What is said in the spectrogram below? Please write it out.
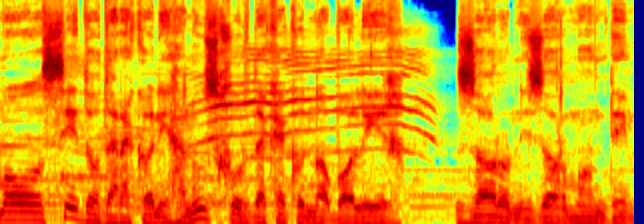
Мо се додаракони ҳанӯз хурдакаку ноболиғ зору низор мондем.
